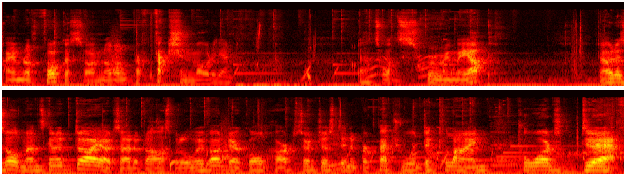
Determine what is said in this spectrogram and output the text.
I am not focused, so I'm not on perfection mode again. That's what's screwing me up. Now this old man's gonna die outside of the hospital without their gold hearts. They're just in a perpetual decline towards death.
